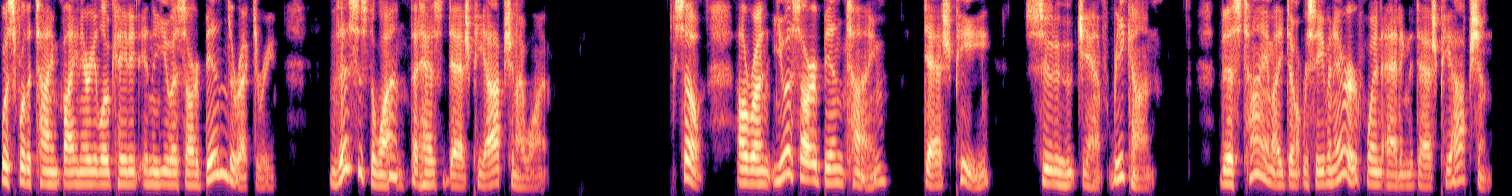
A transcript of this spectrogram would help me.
was for the time binary located in the USR bin directory. This is the one that has the dash p option I want. So I'll run USR bin time dash p sudo jamf recon. This time I don't receive an error when adding the dash P option.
